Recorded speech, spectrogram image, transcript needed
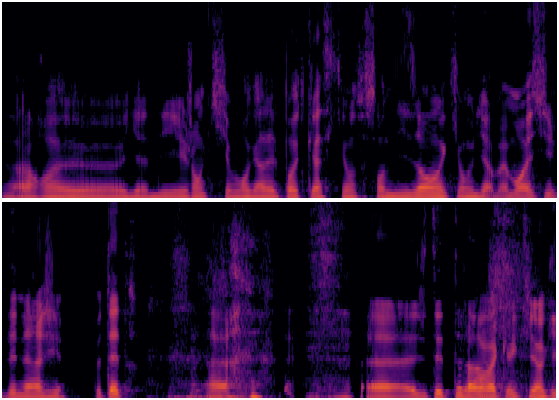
Alors, euh, il y a des gens qui vont regarder le podcast qui ont 70 ans et qui vont dire Mais moi aussi, j'ai de l'énergie. Peut-être. Euh, euh, J'étais tout à l'heure avec un client qui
